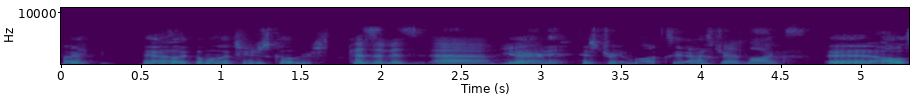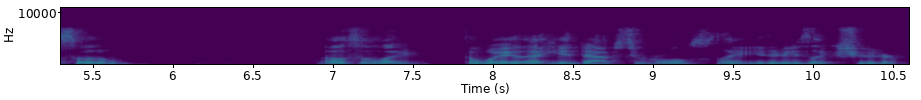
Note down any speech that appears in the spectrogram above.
Like- Yeah, like the one that changes colors. because of his uh Yeah, hair, hi- his dreadlocks. Yeah, his dreadlocks. and also, also like the way that he adapts to roles. Like either he's like shooter,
